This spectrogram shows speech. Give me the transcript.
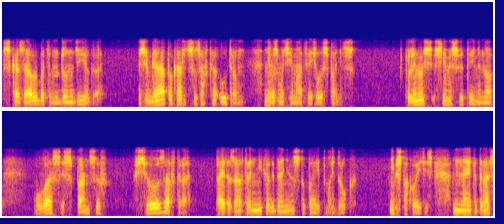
сказал об этом Дону Диего. «Земля покажется завтра утром», — невозмутимо ответил испанец. «Клянусь всеми святыми, но у вас, испанцев, все завтра, а это завтра никогда не наступает, мой друг. Не беспокойтесь, на этот раз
